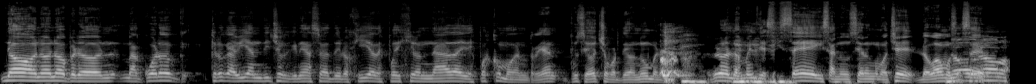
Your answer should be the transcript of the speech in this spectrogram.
No, no, no, pero me acuerdo, que, creo que habían dicho que querían hacer una trilogía, después dijeron nada y después como en realidad puse 8 por un número. Creo en 2016 anunciaron como, che, lo vamos a hacer. No,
